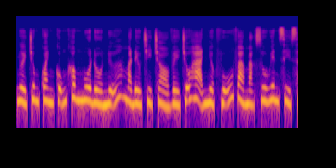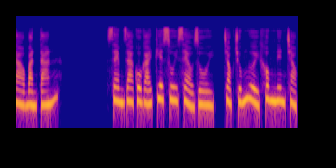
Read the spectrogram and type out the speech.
Người chung quanh cũng không mua đồ nữa mà đều chỉ trỏ về chỗ Hạ Nhược Vũ và Mặc Du Huyên xì xào bàn tán. Xem ra cô gái kia xui xẻo rồi, chọc chúng người không nên chọc.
